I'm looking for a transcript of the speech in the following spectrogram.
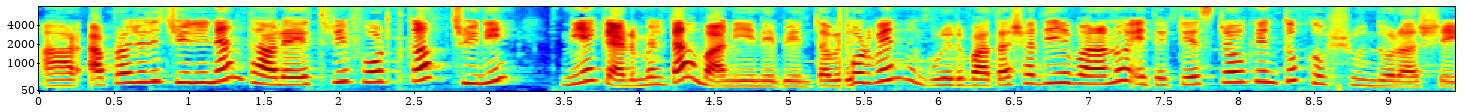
আর আপনারা যদি চিনি নেন, তাহলে থ্রি ফোর্থ কাপ চিনি নিয়ে ক্যারামেলটা বানিয়ে নেবেন। তবে করবেন, গুড়ের বাতাসা দিয়ে বানানো, এতে টেস্টটাও কিন্তু খুব সুন্দর আসে।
